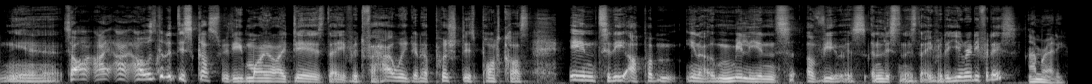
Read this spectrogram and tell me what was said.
Yeah. So I, I, I was going to discuss with you my ideas, David, for how we're going to push this podcast into the upper, you know, millions of viewers and listeners, David. Are you ready for this? I'm ready.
